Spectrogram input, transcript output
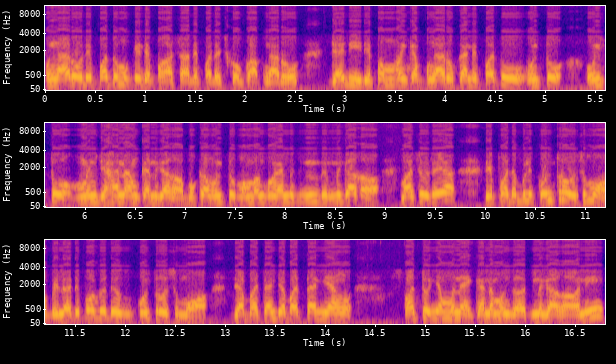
Pengaruh depa tu mungkin depa rasa depa cukup kuat pengaruh. Jadi depa memainkan pengaruhkan depa tu untuk untuk menjahanamkan negara. Bukan untuk membangunkan negara. Maksud saya depa dah boleh kontrol semua. Bila depa dah kontrol semua jabatan-jabatan yang sepatutnya menaikkan nama negara ni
